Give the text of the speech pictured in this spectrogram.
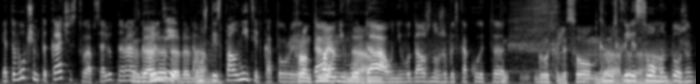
это, в общем-то, качество абсолютно разных да, да, людей, да, да, потому да. что исполнитель, который, да, у Фронтмен, него, да. да, у него должно уже быть какое-то Грудь колесом. да, грудь да, колесом, да, он да. должен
